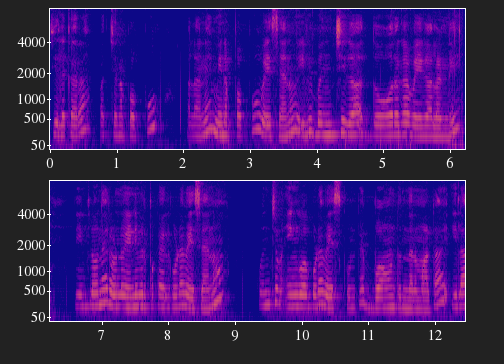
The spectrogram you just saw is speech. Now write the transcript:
జీలకర్ర పచ్చనపప్పు అలానే మినప్పప్పు వేశాను. ఇవి మంచిగా దోరగా వేగాలండి. దీంట్లోనే రెండు ఎండుమిరపకాయలు కూడా వేశాను. కొంచెం ఇంగువ కూడా వేసుకుంటే బాగుంటుందన్నమాట. ఇలా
